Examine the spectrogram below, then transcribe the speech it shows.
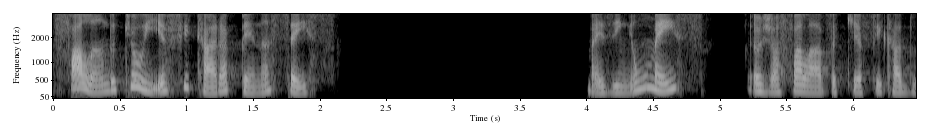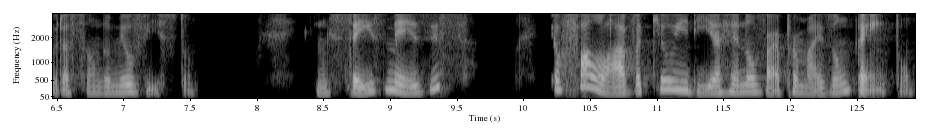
falando que eu ia ficar apenas seis. Mas em um mês eu já falava que ia ficar a duração do meu visto. Em seis meses eu falava que eu iria renovar por mais um tempo.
